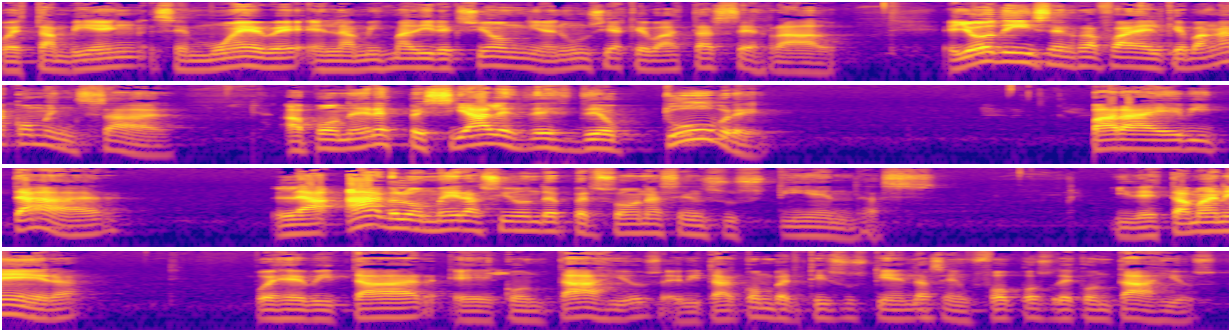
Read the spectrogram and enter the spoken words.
pues también se mueve en la misma dirección y anuncia que va a estar cerrado. Ellos dicen, Rafael, que van a comenzar a poner especiales desde octubre para evitar la aglomeración de personas en sus tiendas. Y de esta manera, pues evitar eh, contagios, evitar convertir sus tiendas en focos de contagios.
